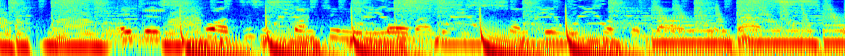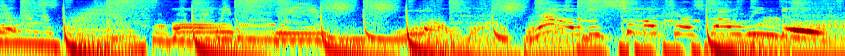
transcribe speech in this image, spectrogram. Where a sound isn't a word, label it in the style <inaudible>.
it is sport. This is something we love and this is something we talk about. And that's sports all day long. Now the summer transfer window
